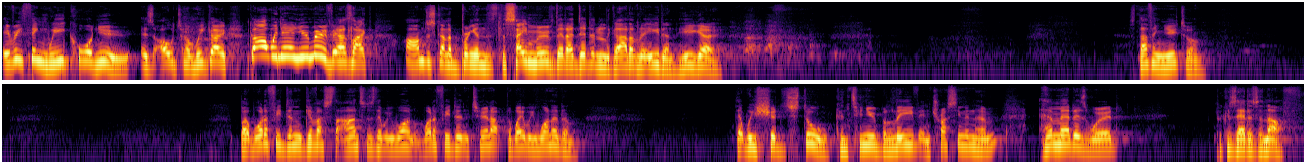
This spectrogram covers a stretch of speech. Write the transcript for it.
Everything we call new is old to him. We go, God, we need a new move. I was like, oh, I'm just going to bring in the same move that I did in the Garden of Eden. Here you go. It's nothing new to him. But what if he didn't give us the answers that we want? What if he didn't turn up the way we wanted him? That we should still continue believe and trusting in him, him at his word, because that is enough.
